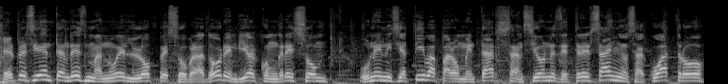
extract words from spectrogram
El presidente Andrés Manuel López Obrador envió al Congreso una iniciativa para aumentar sanciones de tres años a cuatro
